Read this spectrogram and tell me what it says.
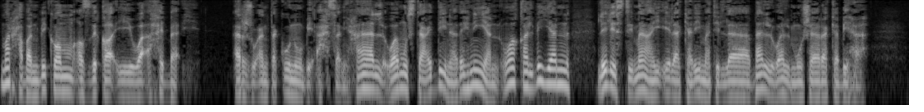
مرحبا بكم أصدقائي وأحبائي. أرجو أن تكونوا بأحسن حال ومستعدين ذهنيا وقلبيا للاستماع إلى كلمة الله بل والمشاركة بها.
